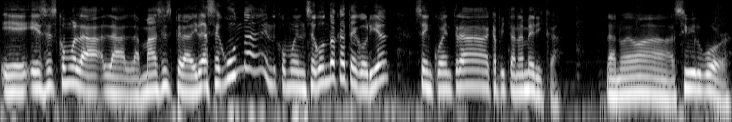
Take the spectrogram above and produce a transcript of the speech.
Eh, esa es como la, la- la más esperada. Y la segunda, en- como en segunda categoría, se encuentra Capitán América, la nueva Civil War.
